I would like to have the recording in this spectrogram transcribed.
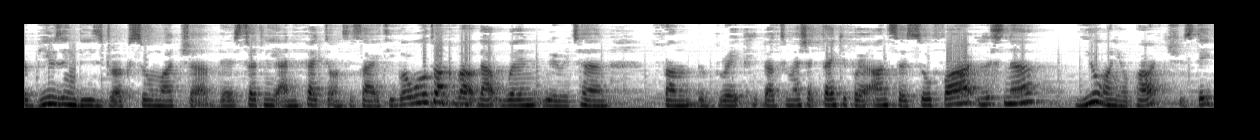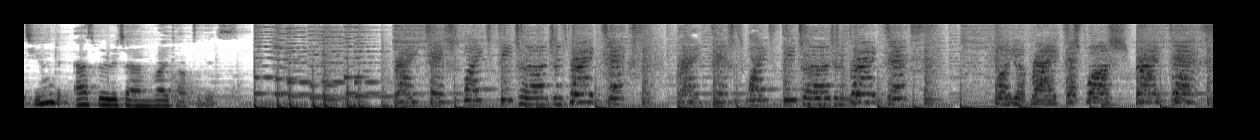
abusing these drugs so much, uh, there's certainly an effect on society. But we'll talk about that when we return from the break. Dr. Meshack, thank you for your answers so far. Listener, you on your part should stay tuned as we return right after this. Brightex white detergent, Brightex. Brightex white detergent, Brightex. For your brightest wash, Brightex.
